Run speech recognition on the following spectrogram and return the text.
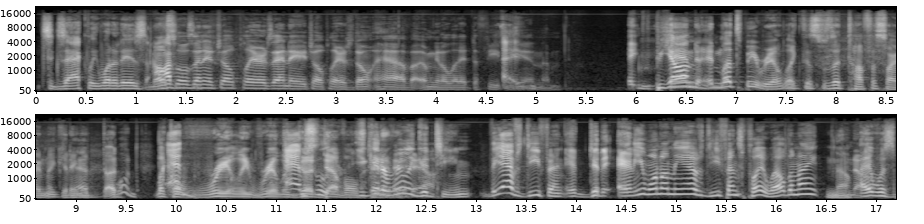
It's exactly what it is. Most of those NHL players and AHL players don't have. I'm gonna let it defeat me in them. Beyond and, and let's be real, like this was a tough assignment getting a, a Well, like a and- really really good Absolutely. Devils. You get a team. really good team. The Avs defense. It, did anyone on the Avs defense play well tonight? No. No. It was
